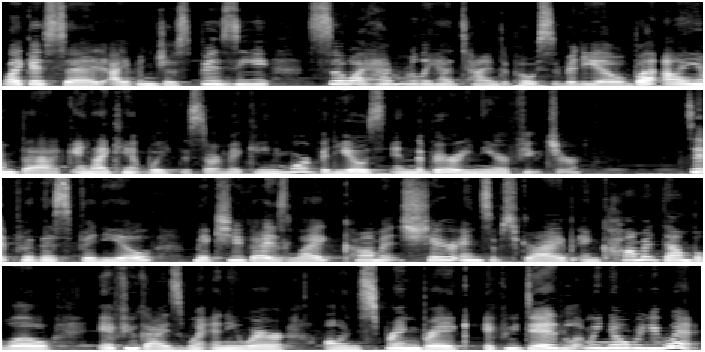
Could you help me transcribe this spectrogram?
Like I said, I've been just busy, so I haven't really had time to post a video, but I am back and I can't wait to start making more videos in the very near future. That's it for this video. Make sure you guys like, comment, share, and subscribe, and comment down below if you guys went anywhere on spring break. If you did, let me know where you went.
